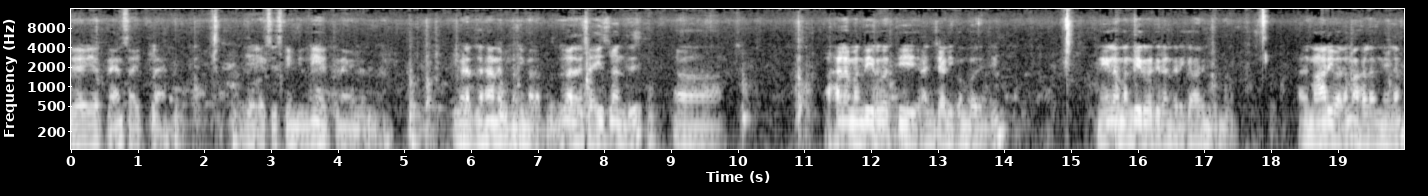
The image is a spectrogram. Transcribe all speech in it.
சேவியர் பிளான் சைட் பிளான் இது எக்ஸிஸ்டிங் பில்டிங் ஏற்கனவே உள்ளது. இவ்விடத்துல தான் அந்த பில்டிங் வரப்போகுது. அதில் சைஸ் வந்து அகலம் வந்து இருபத்தி அஞ்சு அடிக்கு ஒன்பது இன்ச்சும் நீளம் வந்து இருபத்தி ரெண்டு அடிக்கு ஆறு இன்ச்சும் வரும். அது மாறி வரும். அகலம் நீளம்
